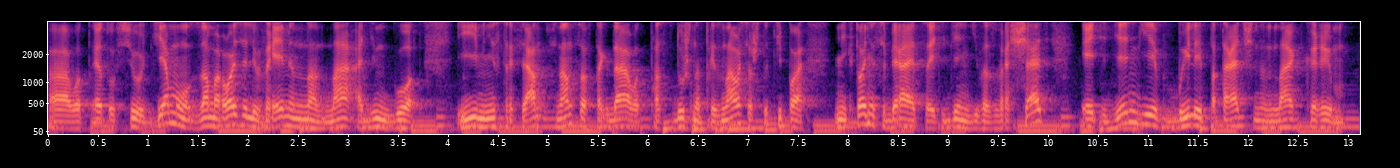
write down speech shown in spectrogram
э, вот эту всю тему заморозили временно на один год. И министр финансов тогда вот простодушно признался, что типа никто не собирается эти деньги возвращать, эти деньги были потрачены на Крым.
